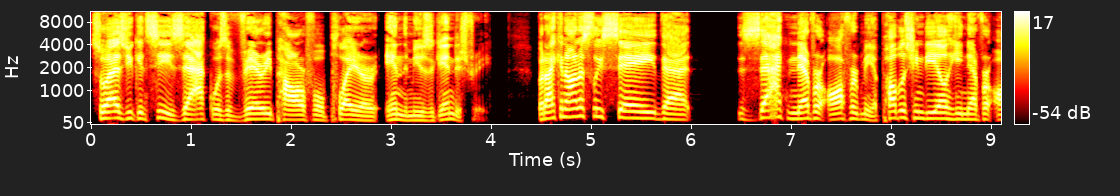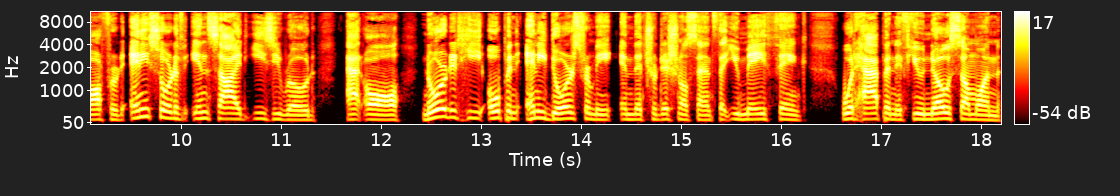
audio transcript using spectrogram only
So as you can see, Zach was a very powerful player in the music industry. But I can honestly say that Zach never offered me a publishing deal. He never offered any sort of inside easy road at all, nor did he open any doors for me in the traditional sense that you may think would happen if you know someone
